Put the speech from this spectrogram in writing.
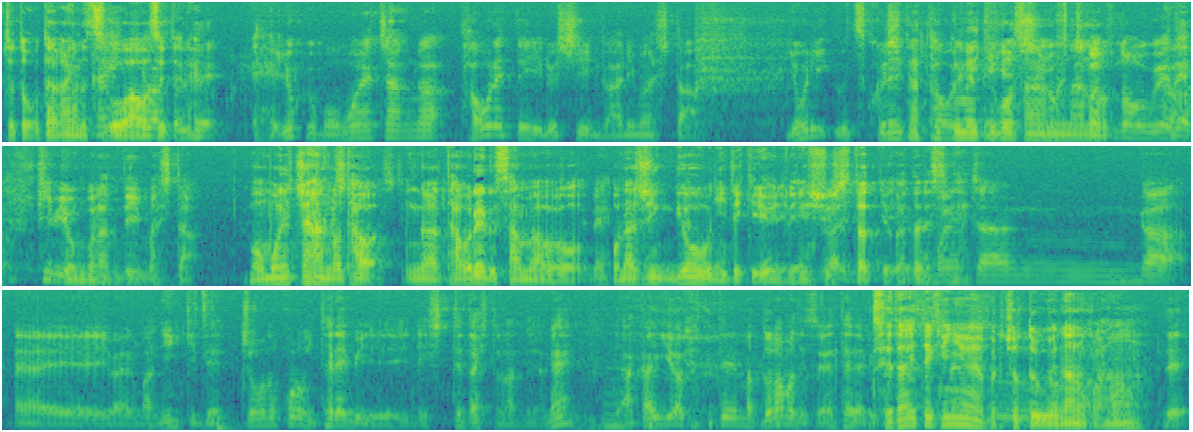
ちょっとお互いの都合を合わせてね。よく桃江ちゃんが倒れているシーンがありましたより美しくこれが倒匿名希望さんなの。か仕事の上で日々行っていました、桃江ちゃんのたが倒れる様を同じようにできるように練習したっていう方ですね。桃江ちゃんが、えーいわゆるまあ人気絶頂の頃にテレビで知ってた人なんだよね、で赤い疑惑って、まあ、ドラマですよねテレビ。世代的にはやっぱりちょっと上なのかな。で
